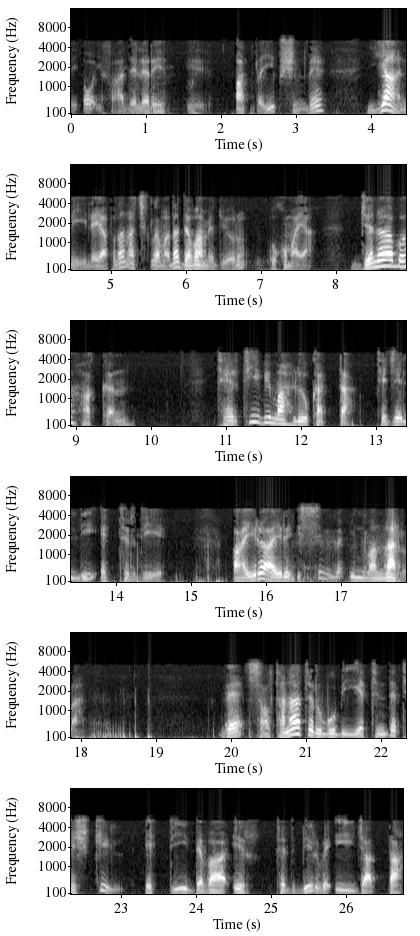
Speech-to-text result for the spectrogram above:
e, o ifadeleri e, atlayıp şimdi yani ile yapılan açıklamada devam ediyorum okumaya. Cenabı Hakk'ın tertibi mahlukatta tecelli ettirdiği ayrı ayrı isim ve ünvanlarla ve saltanat-ı rububiyetinde teşkil ettiği devair, tedbir ve icatta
